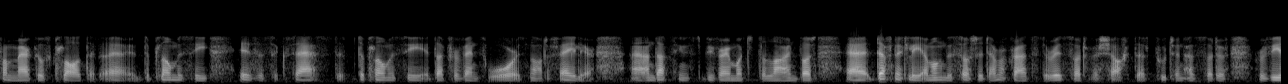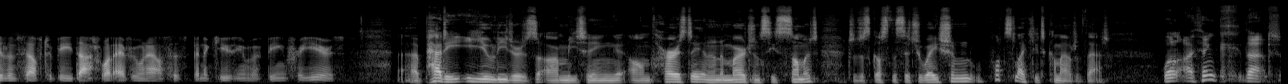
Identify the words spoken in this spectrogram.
from Merkel's cloth that uh, diplomacy is a success, diplomacy that prevents war is not a failure, and that seems to be very much the line. But uh, definitely among the Social Democrats, there is sort of a shock that Putin has sort of revealed himself to be that what everyone else has been accusing him of being for years. Uh, Paddy, EU leaders are meeting on Thursday in an emergency summit to discuss the situation. What's likely to come out of that? Well, I think that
